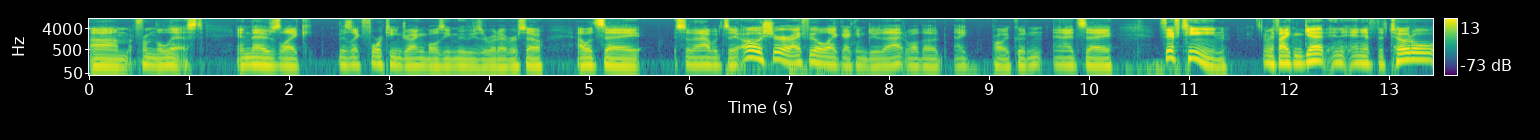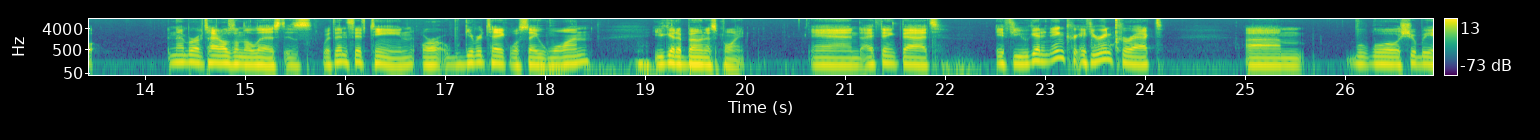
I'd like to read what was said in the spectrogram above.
um, from the list." And there's like there's like 14 Dragon Ball Z movies or whatever. So I would say, so then I would say, "Oh sure, I feel like I can do that," although I probably couldn't. And I'd say 15. And if I can get and, and if the total number of titles on the list is within 15 or give or take we'll say one you get a bonus point. point and i think that if you get an inc- if you're incorrect um well should we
